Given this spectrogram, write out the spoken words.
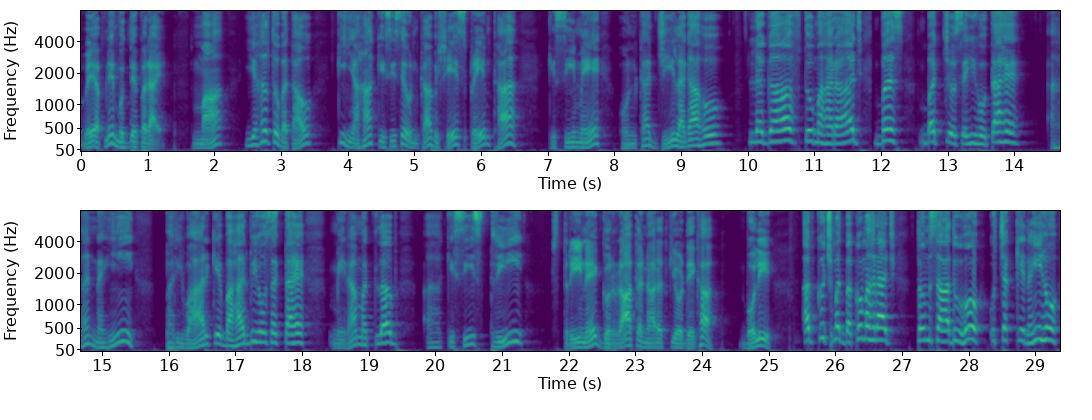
वे अपने मुद्दे पर आए। माँ, यह तो बताओ कि यहाँ किसी से उनका विशेष प्रेम था, किसी में उनका जी लगा हो। लगाव तो महाराज, बस बच्चों से ही होता है। नहीं परिवार के बाहर भी हो सकता है। मेरा मतलब आ, किसी स्त्री स्त्री ने गुर्रा कर नारद की ओर देखा। बोली अब कुछ मत बको महाराज तुम साधु हो उचक्के नहीं हो।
